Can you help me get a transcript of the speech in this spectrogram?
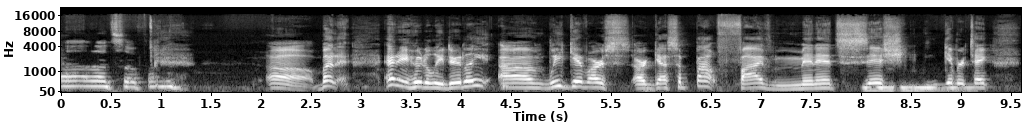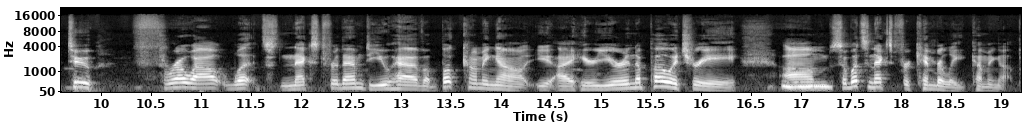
Oh, that's so funny. Oh, but any hoodly doodly, um, we give our our guests about five minutes ish, give or take, to throw out what's next for them. Do you have a book coming out? You, I hear you're into poetry. Um, Mhm. so what's next for Kimberly coming up?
